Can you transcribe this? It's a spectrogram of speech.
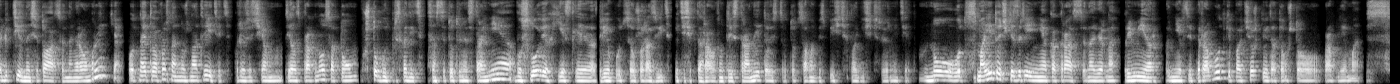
объективная ситуация на мировом рынке, вот на этот вопрос, наверное, нужно ответить, прежде чем делать прогноз о том, что будет происходить с институтами в стране в условиях, если требуется уже развить эти сектора внутри страны, то есть вот тот самый обеспечить технологический суверенитет. Ну вот с моей точки зрения, как раз, наверное, пример нефтепереработки подчеркивает о том, что проблемы с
